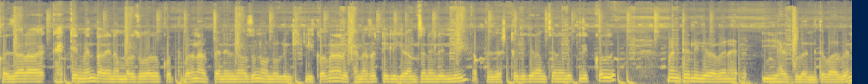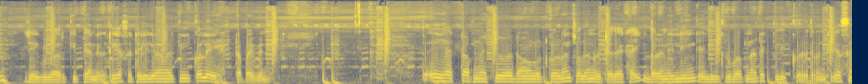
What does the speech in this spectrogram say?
তো যারা হ্যাক কিনবেন, তারা এই নাম্বারে যোগাযোগ করতে পারেন, আর প্যানেল নেওয়ার জন্য অন্য লিঙ্কে ক্লিক করবেন। আর এখানে আছে টেলিগ্রাম চ্যানেলের লিঙ্ক আপনি জাস্ট টেলিগ্রাম চ্যানেলে ক্লিক করলে মানে টেলিগ্রামের ই হ্যাকগুলো নিতে পারবেন, যেগুলো আর কি প্যানেল ঠিক আছে? টেলিগ্রামে ক্লিক করলে এই হ্যাকটা পাইবেন। এই হ্যাকটা আপনি কীভাবে ডাউনলোড করবেন? চলেন ওইটা দেখাই। ধরেন এই লিঙ্ক এই লিঙ্কের উপর আপনার ক্লিক করে দেবেন, ঠিক আছে?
